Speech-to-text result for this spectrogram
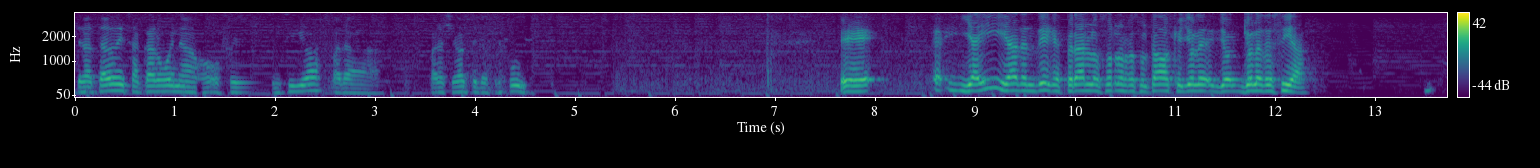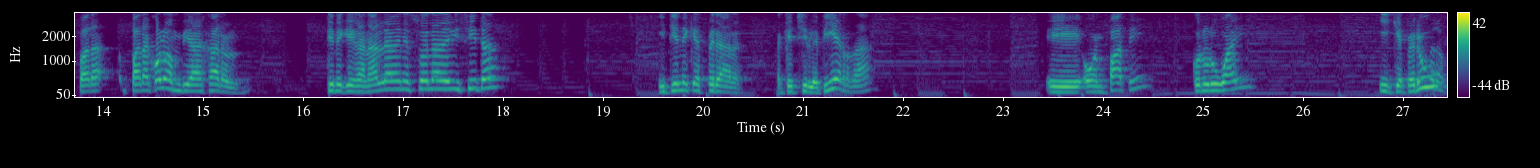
tratar de sacar buenas ofensivas para, para llevarse los tres puntos. Eh, eh, y ahí ya tendría que esperar los otros resultados que yo, le, yo, les decía. Para, para Colombia, Harold, tiene que ganarle a Venezuela de visita y tiene que esperar a que Chile pierda eh, o empate con Uruguay y que Perú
